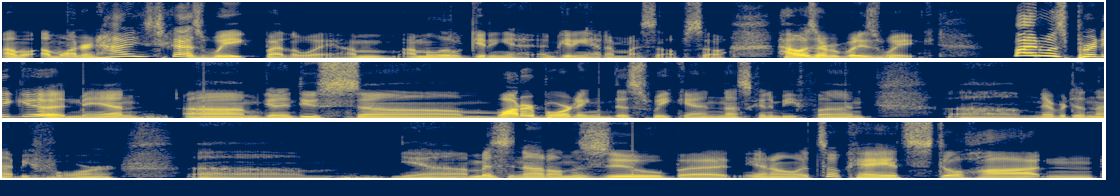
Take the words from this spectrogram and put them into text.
I'm, I'm wondering how is you guys' week, by the way. I'm I'm a little getting I'm getting ahead of myself. So how was everybody's week? Mine was pretty good, man. Uh, I'm gonna do some waterboarding this weekend. That's gonna be fun. Um, never done that before. Um, yeah, I'm missing out on the zoo, but you know it's okay. It's still hot and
